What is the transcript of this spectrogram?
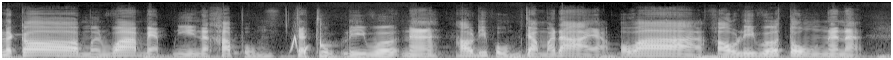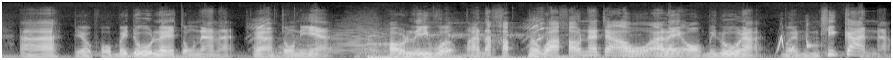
แล้วก็เหมือนว่าแมปนี้นะครับผมจะถูกรีเวิร์กนะ เท่าที่ผมจำมาได้อะเพราะว่าเขารีเวิร์กตรงนั่นอะ อ่าเดี๋ยวผมไปดูเลยตรงนั้นอะอ่าตรงนี้อะเขารีเวิร์กมานะครับเหมือนว่าเขาน่าจะเอาอะไรออกไม่รู้น่ะ เหมือนที่กั้นน่ะ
